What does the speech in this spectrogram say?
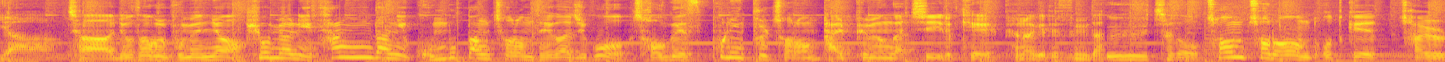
오야. 자, 녀석을 보면요. 표면이 상당히 곰부빵처럼 돼가지고 저그의 스포닝풀처럼 달표면 같이 이렇게 변하게 됐습니다. 으, 차가워. 처음처럼 어떻게 잘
